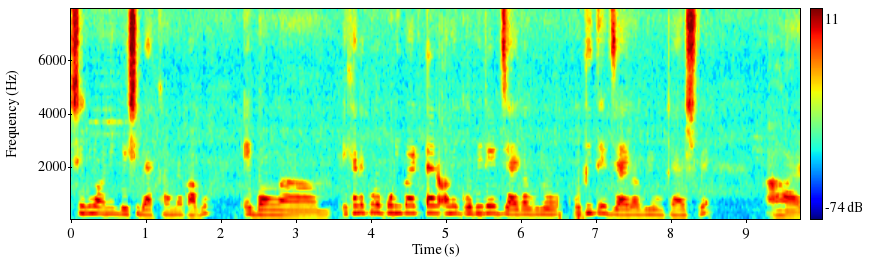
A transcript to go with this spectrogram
সেগুলো অনেক বেশি ব্যাখ্যা আমরা পাবো। এবং এখানে পুরো পরিবারটার অনেক গভীরের জায়গাগুলো, অতীতের জায়গাগুলো উঠে আসবে। আর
